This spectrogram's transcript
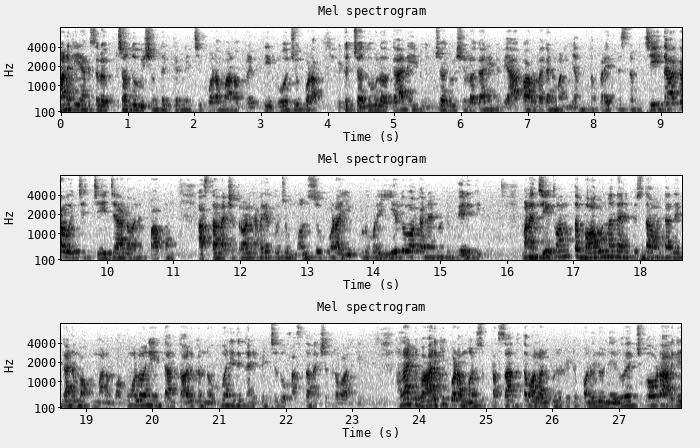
మనకి అసలు చదువు విషయం దగ్గర నుంచి కూడా మనం ప్రతిరోజు కూడా ఇటు చదువులో కానీ ఇటు ఉద్యోగ విషయంలో కానీ ఇటు వ్యాపారంలో కానీ మనం ఎంత ప్రయత్నిస్తున్నప్పుడు చేయి దాకా వచ్చి చేయి అనేది పాపం హస్త నక్షత్రం వాళ్ళకి అలాగే కొంచెం మనసు కూడా ఎప్పుడు కూడా ఏదో ఒక అనేటువంటి వెలితి. మన జీవితం అంతా బాగున్నది అనిపిస్తూ ఉంటుంది కానీ మన ముఖంలోని దాని తాలూకా నవ్వు అనేది కనిపించదు హస్త నక్షత్ర వారికి. అలాంటి వారికి కూడా మనసు ప్రశాంతత వాళ్ళు అనుకునేటువంటి పనులు నెరవేర్చుకోవడం అలాగే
